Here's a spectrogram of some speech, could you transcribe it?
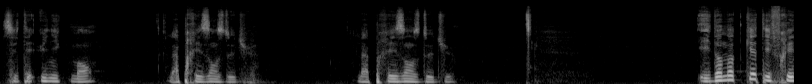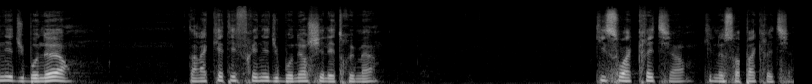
c'était uniquement la présence de Dieu. La présence de Dieu. Et dans notre quête effrénée du bonheur, dans la quête effrénée du bonheur chez l'être humain, qu'il soit chrétien, qu'il ne soit pas chrétien,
